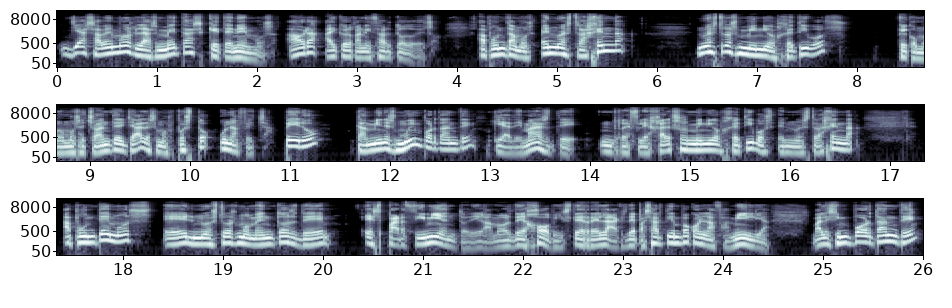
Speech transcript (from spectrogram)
Ya sabemos las metas que tenemos. Ahora hay que organizar todo eso. Apuntamos en nuestra agenda nuestros mini objetivos, que como hemos hecho antes ya les hemos puesto una fecha. Pero también es muy importante que además de reflejar esos mini objetivos en nuestra agenda, apuntemos en nuestros momentos de esparcimiento, digamos, de hobbies, de relax, de pasar tiempo con la familia. ¿Vale? Es importante,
